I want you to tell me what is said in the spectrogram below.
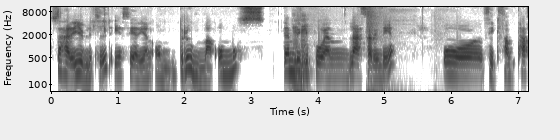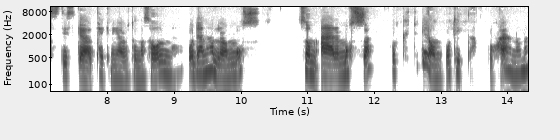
så här i juletid är serien om Brumma och Moss. Den bygger mm. på en läsaridé och fick fantastiska teckningar av Thomas Holm. Och den handlar om moss som är mossa och tycker om att titta på stjärnorna.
